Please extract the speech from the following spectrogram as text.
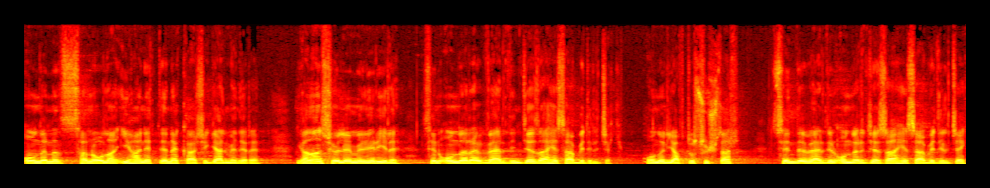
onların sana olan ihanetlerine karşı gelmeleri, yalan söylemeleriyle senin onlara verdiğin ceza hesap edilecek. Onların yaptığı suçlar senin de verdiğin onlara ceza hesap edilecek.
